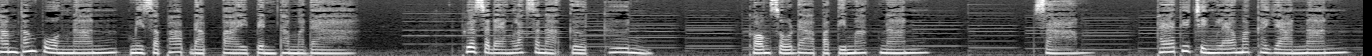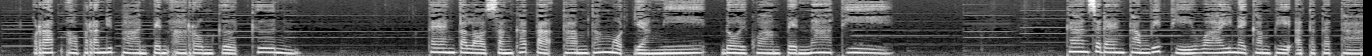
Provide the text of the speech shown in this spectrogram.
ทำทั้งปวงนั้นมีสภาพดับไปเป็นธรรมดา เพื่อแสดงลักษณะเกิดขึ้น ของโสดาปฏิมักนั้น 3. แท้ที่จริงแล้วมัคคยานนั้น รับเอาพระนิพพานเป็นอารมณ์เกิดขึ้น แทงตลอดสังคตะธรรมทั้งหมดอย่างนี้โดยความเป็นหน้าที่ การแสดงธรรมวิถีไว้ในคำพีอัตถกถา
